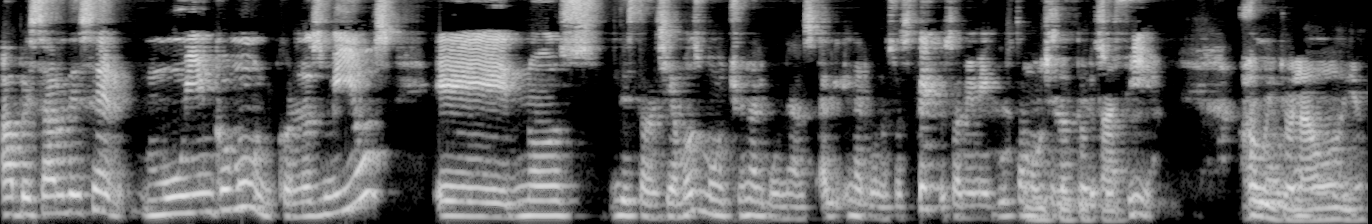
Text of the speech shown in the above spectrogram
a pesar de ser muy en común con los míos, eh, nos distanciamos mucho en, algunas, en algunos aspectos. A mí me gusta mucho la filosofía. Uy, yo la odio.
